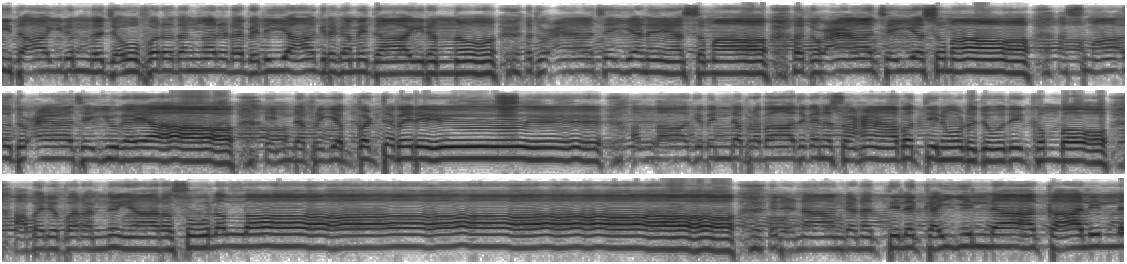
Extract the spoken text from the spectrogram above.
ഇതായിരുന്നു ജൗഫർ തങ്ങളുടെ വലിയ ആഗ്രഹം. ഇതായിരുന്നു ദുആ ചെയ്യണേ അസ്മാ. ദുആ ചെയ്യ സുമാ അസ്മാ ദുആ ചെയ്യുകയാ. എന്റെ പ്രിയപ്പെട്ടവര് അള്ളാഹുവിന്റെ പ്രവാചകന് സ്വഹാബത്തിനോട് ചോദിക്കുമ്പോ അവർ പറഞ്ഞു യാ റസൂലല്ലാ രണാങ്കണത്തിൽ കൈയില്ല കാലില്ല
